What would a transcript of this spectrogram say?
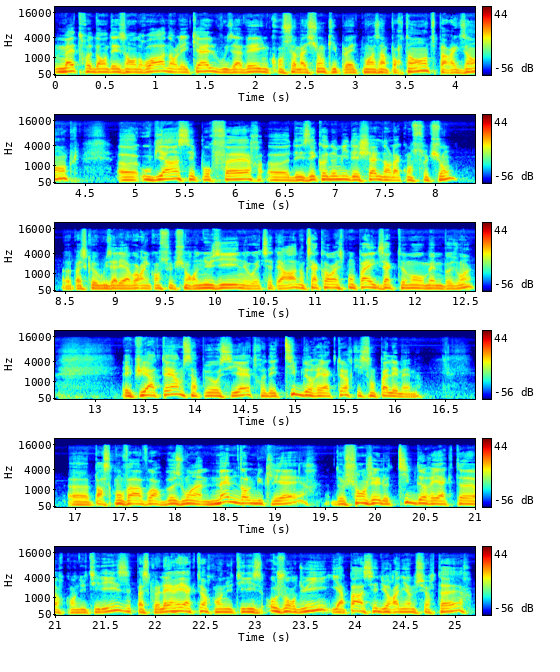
mettre dans des endroits dans lesquels vous avez une consommation qui peut être moins importante, par exemple, euh, ou bien c'est pour faire euh, des économies d'échelle dans la construction, parce que vous allez avoir une construction en usine, etc. Donc ça correspond pas exactement aux mêmes besoins. Et puis à terme, ça peut aussi être des types de réacteurs qui ne sont pas les mêmes. Parce qu'on va avoir besoin, même dans le nucléaire, de changer le type de réacteur qu'on utilise, parce que les réacteurs qu'on utilise aujourd'hui, il n'y a pas assez d'uranium sur Terre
